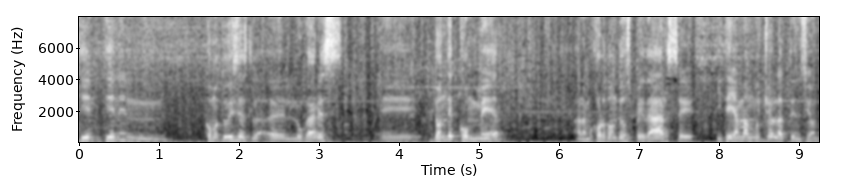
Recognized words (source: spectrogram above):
Tien- tienen, como tú dices, eh, lugares eh, donde comer, a lo mejor donde hospedarse, y te llaman mucho la atención.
